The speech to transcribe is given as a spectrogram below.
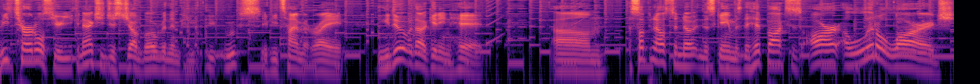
These turtles here, you can actually just jump over them if you, oops, if you time it right. You can do it without getting hit. Um, something else to note in this game is the hitboxes are a little large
